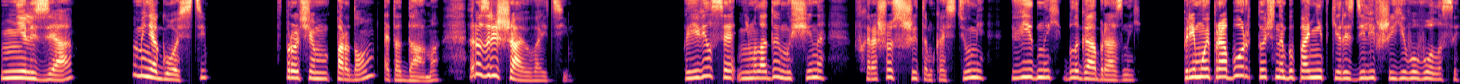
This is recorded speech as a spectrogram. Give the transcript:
«Нельзя. У меня гости. Впрочем, пардон, это дама. Разрешаю войти». Появился немолодой мужчина в хорошо сшитом костюме, видный, благообразный. Прямой пробор, точно бы по нитке разделивший его волосы,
